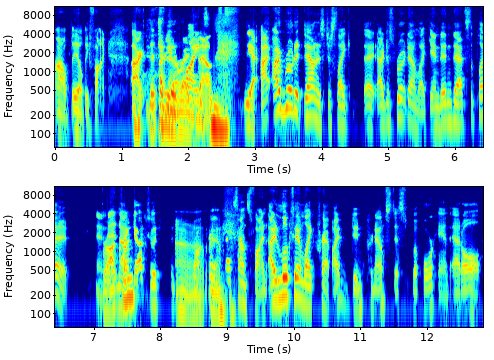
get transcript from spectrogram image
Oh, it'll be fine. All right, the trio finds. down. Yeah, I, I wrote it down. It's just like I just wrote down like, and then that's the planet. And then I got to it. Know. Yeah. That sounds fine. I looked at him like crap. I didn't pronounce this beforehand at all.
